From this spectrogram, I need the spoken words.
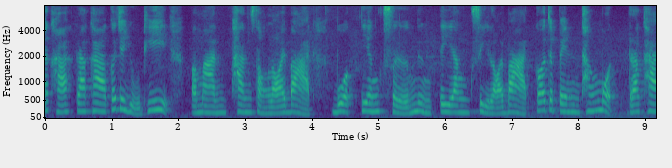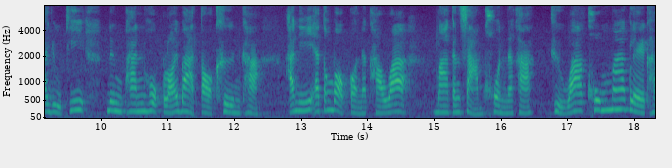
นะคะ ราคาก็จะอยู่ที่ประมาณ 1,200 บาท บวกเตียงเสริม 1 เตียง 400 บาท ก็จะเป็นทั้งหมดราคาอยู่ที่ 1,600 บาทต่อคืนค่ะ อันนี้แอดต้องบอกก่อนนะคะว่ามากัน 3 คนนะคะ ถือว่าคุ้มมากเลยค่ะ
